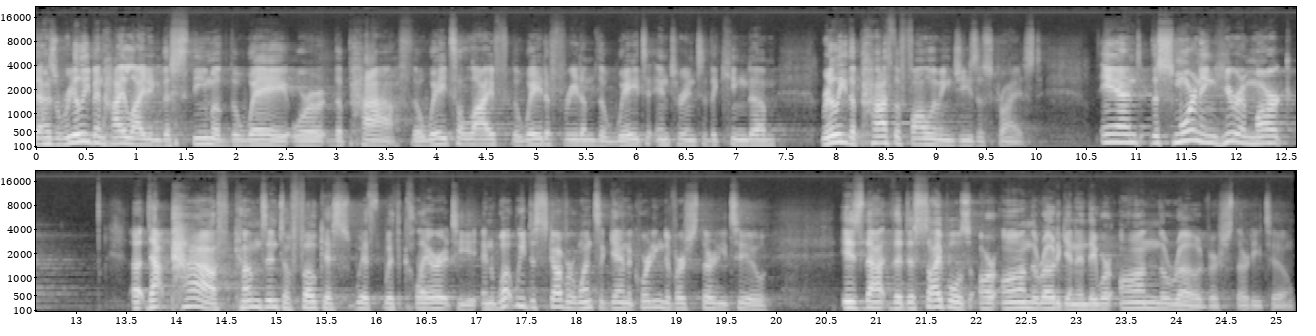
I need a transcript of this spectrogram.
that has really been highlighting this theme of the way or the path, the way to life, the way to freedom, the way to enter into the kingdom, really the path of following Jesus Christ. And this morning, here in Mark, uh, that path comes into focus with, with clarity. And what we discover, once again, according to verse 32, is that the disciples are on the road again, and they were on the road, verse 32.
